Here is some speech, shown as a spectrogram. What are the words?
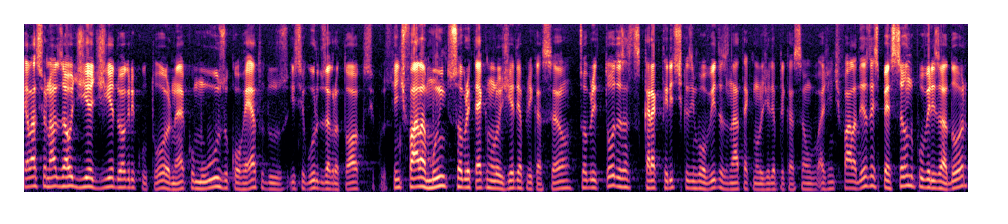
relacionados ao dia a dia do agricultor, né, como o uso correto dos, e seguro dos agrotóxicos. A gente fala muito sobre tecnologia de aplicação, sobre todas as características envolvidas na tecnologia de aplicação. A gente fala desde a inspeção do pulverizador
